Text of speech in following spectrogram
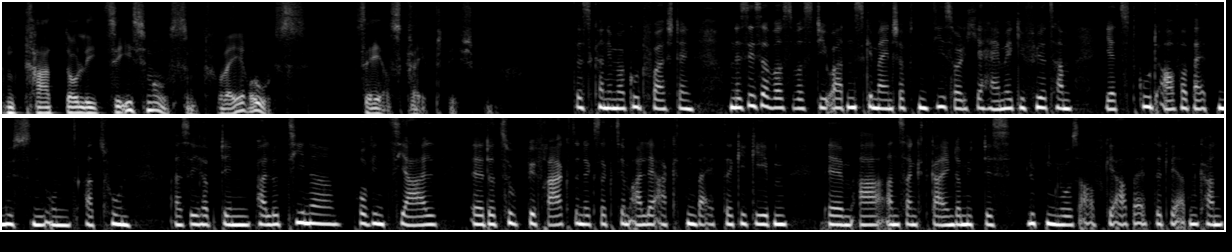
dem Katholizismus, dem Klerus, sehr skeptisch gemacht. Das kann ich mir gut vorstellen. Und es ist ja was, was die Ordensgemeinschaften, die solche Heime geführt haben, jetzt gut aufarbeiten müssen und auch tun. Also ich habe den Palutiner Provinzial äh, dazu befragt und er hat gesagt, sie haben alle Akten weitergegeben, ähm, auch an St. Gallen, damit das lückenlos aufgearbeitet werden kann.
